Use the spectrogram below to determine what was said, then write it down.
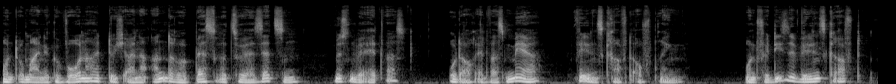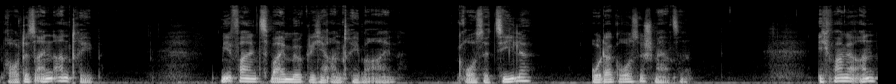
Und um eine Gewohnheit durch eine andere, bessere zu ersetzen, müssen wir etwas oder auch etwas mehr Willenskraft aufbringen. Und für diese Willenskraft braucht es einen Antrieb. Mir fallen zwei mögliche Antriebe ein. Große Ziele oder große Schmerzen. Ich fange an,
